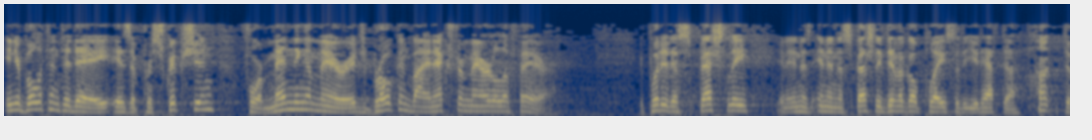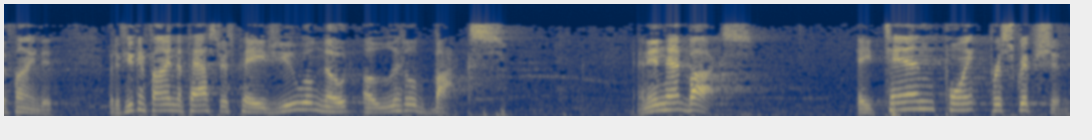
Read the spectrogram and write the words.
In your bulletin today is a prescription for mending a marriage broken by an extramarital affair. You put it especially in, an especially difficult place so that you'd have to hunt to find it. But if you can find the pastor's page, you will note a little box. And in that box, a 10 point prescription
